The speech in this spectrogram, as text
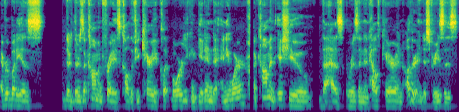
Everybody is there, there's a common phrase called if you carry a clipboard, you can get into anywhere. A common issue that has arisen in healthcare and other industries is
